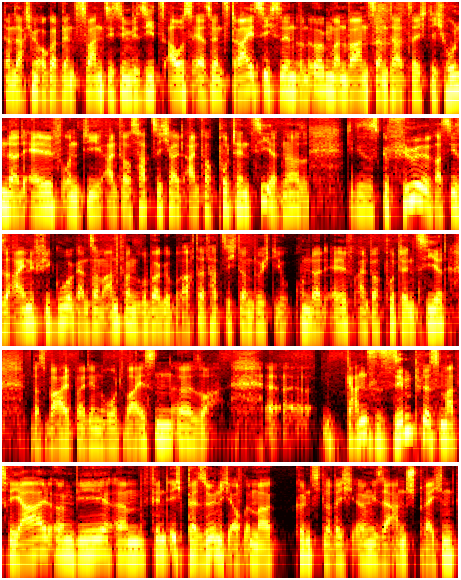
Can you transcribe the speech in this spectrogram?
Dann dachte ich mir, oh Gott, wenn es 20 sind, wie sieht es aus? Erst wenn es 30 sind. Und irgendwann waren es dann tatsächlich 111 und die einfach, es hat sich halt einfach potenziert. Ne? Also dieses Gefühl, was diese eine Figur ganz am Anfang rübergebracht hat, hat sich dann durch die 111 einfach potenziert. Das war halt bei den Rot-Weißen äh, so äh, ganz simples Material irgendwie, ähm, finde ich persönlich auch immer künstlerisch irgendwie sehr ansprechend,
